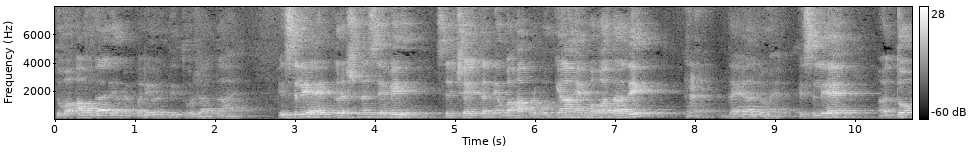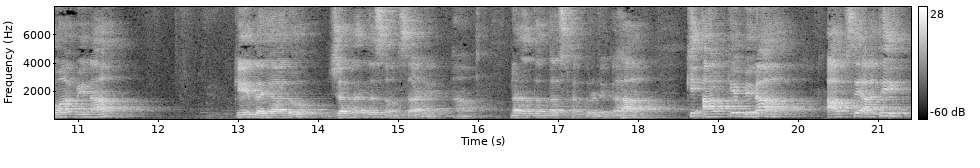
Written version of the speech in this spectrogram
तो वह औदार्य में परिवर्तित हो जाता है। इसलिए कृष्ण से भी श्री चैतन्य महाप्रभु क्या है? बहुत अधिक दयालु है। इसलिए, तोमा बिना के दयालु जगत संसारे हाँ नरोत्तम दास ठाकुर ने कहा कि आपके बिना आपसे अधिक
